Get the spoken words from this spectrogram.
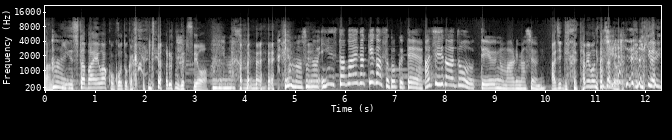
あの、はい。インスタ映えはこことか書いてあるんですよ。あります。でも、そのインスタ映えだけがすごくて、味がどうっていうのもありますよね。味って 食べ物屋さんってこと？いきなり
